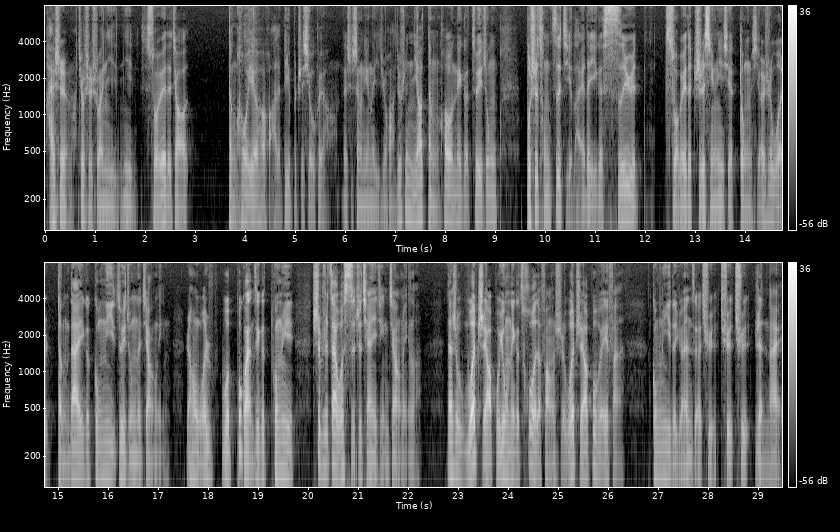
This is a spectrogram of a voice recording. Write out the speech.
还是，就是说你你所谓的叫等候耶和华的，必不知羞愧啊！那是圣经的一句话，就是你要等候那个最终不是从自己来的一个私欲，所谓的执行一些东西，而是我等待一个公义最终的降临。然后我我不管这个公义是不是在我死之前已经降临了？但是我只要不用那个错的方式，我只要不违反公义的原则去去去忍耐，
